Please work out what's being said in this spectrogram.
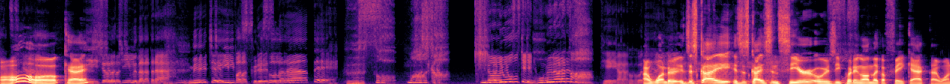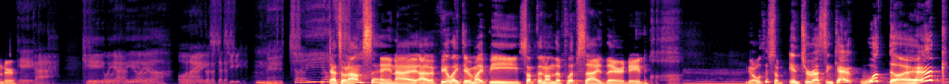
Oh, okay. I wonder, is this guy is this guy sincere or is he putting on like a fake act? I wonder. That's what I'm saying. I, I feel like there might be something on the flip side there, dude. Yo, there's some interesting character. What the heck?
